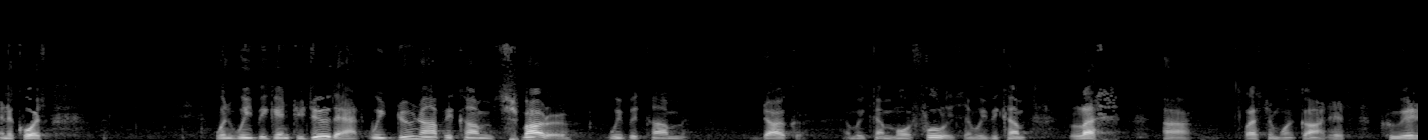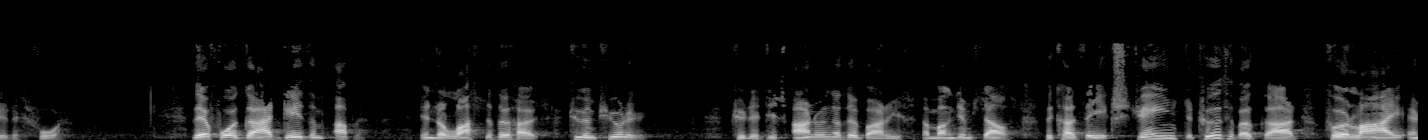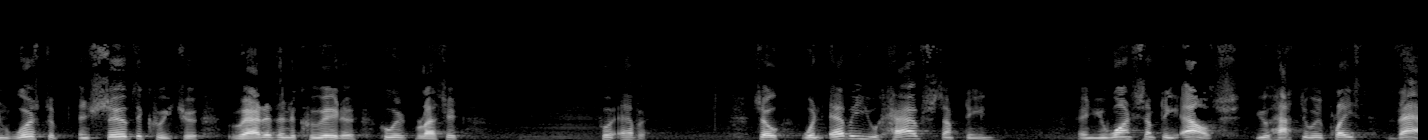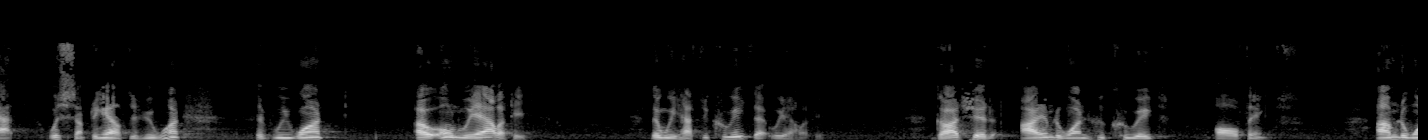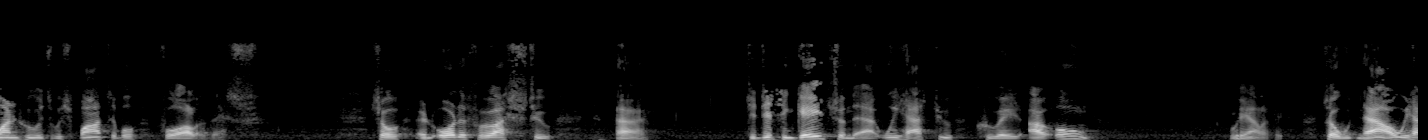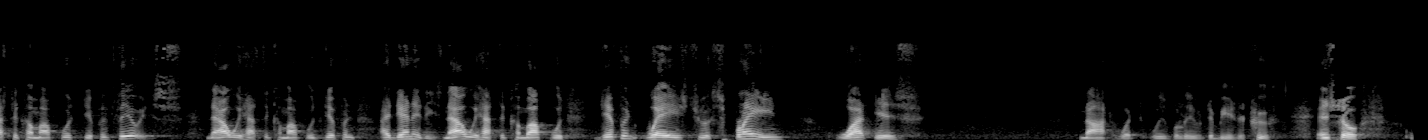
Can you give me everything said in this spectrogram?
And of course, when we begin to do that, we do not become smarter, we become darker, and we become more foolish, and we become less, uh, less than what God has created us for. Therefore, God gave them up in the lust of their hearts to impurity, to the dishonoring of their bodies among themselves, because they exchanged the truth about God for a lie and worshiped and served the creature rather than the Creator who is blessed forever. So whenever you have something and you want something else, you have to replace that with something else. If you want, if we want our own reality, then we have to create that reality. God said, I am the one who creates all things. I'm the one who is responsible for all of this. So, in order for us to uh, to disengage from that, we have to create our own reality. So now we have to come up with different theories. Now we have to come up with different identities. Now we have to come up with different ways to explain what is not what we believe to be the truth. And so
